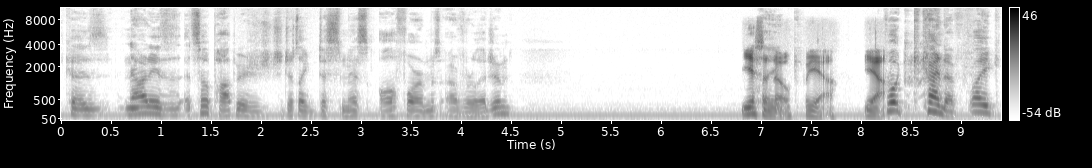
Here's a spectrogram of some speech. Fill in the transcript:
because nowadays it's so popular to just like dismiss all forms of religion. Yes and no, but yeah, yeah, Well, kind of like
